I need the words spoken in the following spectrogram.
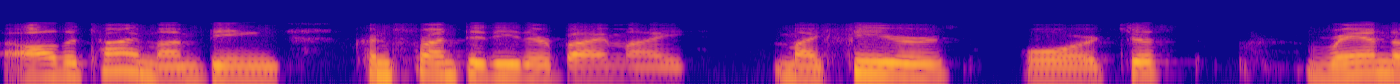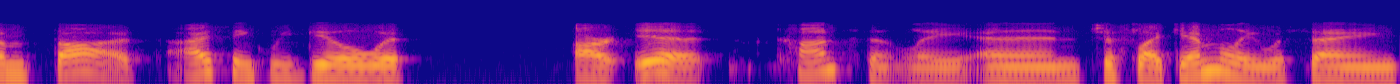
all the time. I'm being confronted either by my my fears or just random thoughts. I think we deal with our it constantly, and just like Emily was saying,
